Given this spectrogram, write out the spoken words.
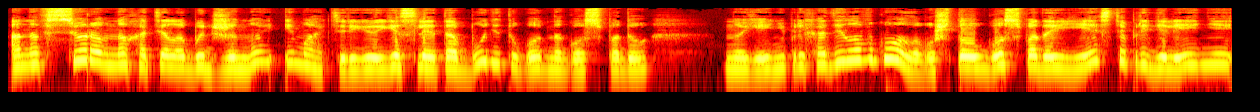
она все равно хотела быть женой и матерью, если это будет угодно Господу. Но ей не приходило в голову, что у Господа есть определение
